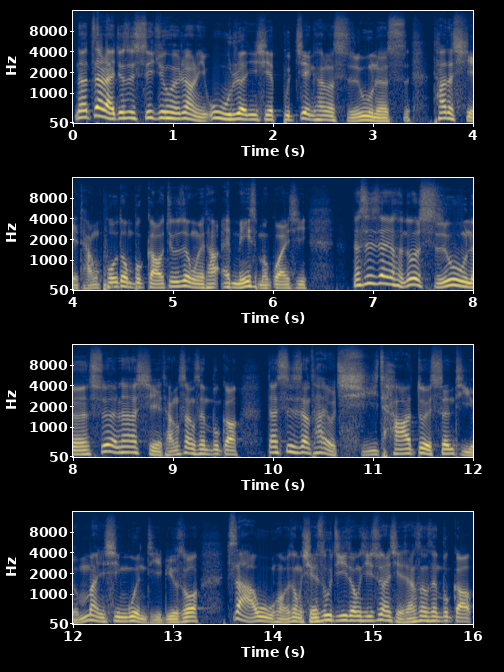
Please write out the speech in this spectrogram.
那再来就是 C 菌会让你误认一些不健康的食物呢，是它的血糖波动不高，就认为它哎没什么关系。那事实上有很多的食物呢，虽然它的血糖上升不高，但事实上它有其他对身体有慢性问题，比如说炸物哈，这种咸酥鸡东西，虽然血糖上升不高，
